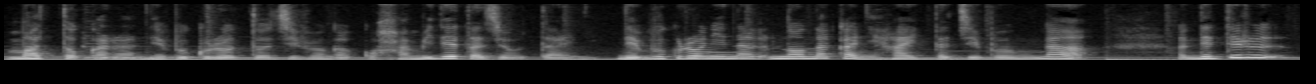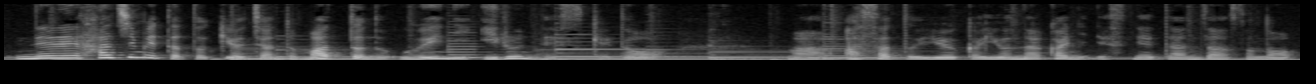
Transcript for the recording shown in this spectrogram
マットから寝袋と自分がこうはみ出た状態に寝袋になの中に入った自分が寝てる寝始めた時はちゃんとマットの上にいるんですけど、まあ、朝というか夜中にですねだんだんその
